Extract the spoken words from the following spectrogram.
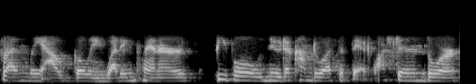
friendly, outgoing wedding planners people knew to come to us if they had questions or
